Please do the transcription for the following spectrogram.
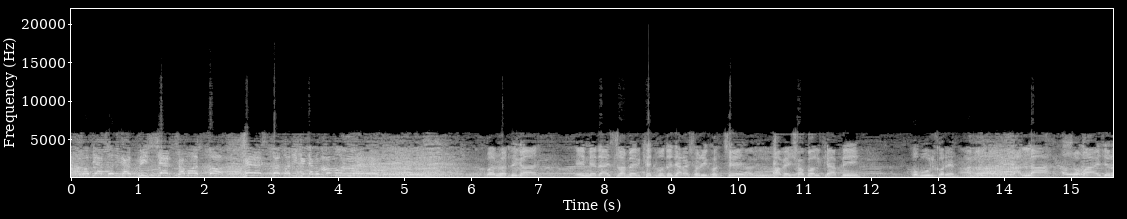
আহমদিয়া তরিকার বিশ্বের সমস্ত শ্রেষ্ঠ তরিকে যাবে কবুল পরবর্তীকার, এই নেদা ইসলামের খেদমতে যারা শরিক হচ্ছে, হবে সকলকে আপনি কবুল করেন। আল্লাহ সবাই যেন,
